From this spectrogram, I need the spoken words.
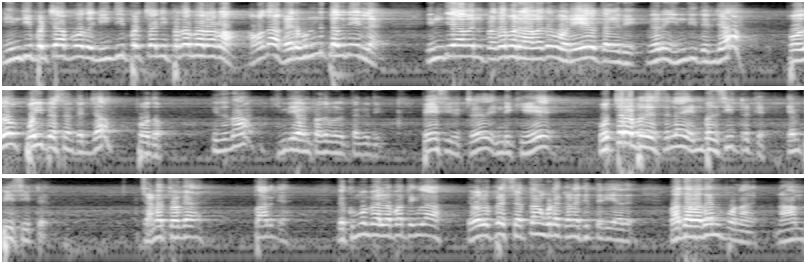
நீ படித்தா போதும். நீ படித்தா நீ பிரதமர் ஆகலாம். அவ்வளோதான் வேறு ஒன்றும் தகுதி இல்லை. இந்தியாவின் பிரதமர் ஆவது ஒரே தகுதி. வெறும் ஹிந்தி தெரிஞ்சால் போதும். பொய் பேச தெரிஞ்சால் போதும். இதுதான் இந்தியாவின் பிரதமர் தகுதி. பேசிவிட்டு இன்றைக்கி உத்தரப்பிரதேசத்தில் எண்பது சீட் இருக்கு எம்பி சீட்டு ஜனத்தொகை பாருங்க. இந்த கும்பமேளா பார்த்தீங்களா எவ்வளோ பேர் செத்தான் கூட கணக்கு தெரியாது. வத வதன்னு போனாங்க. நாம்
